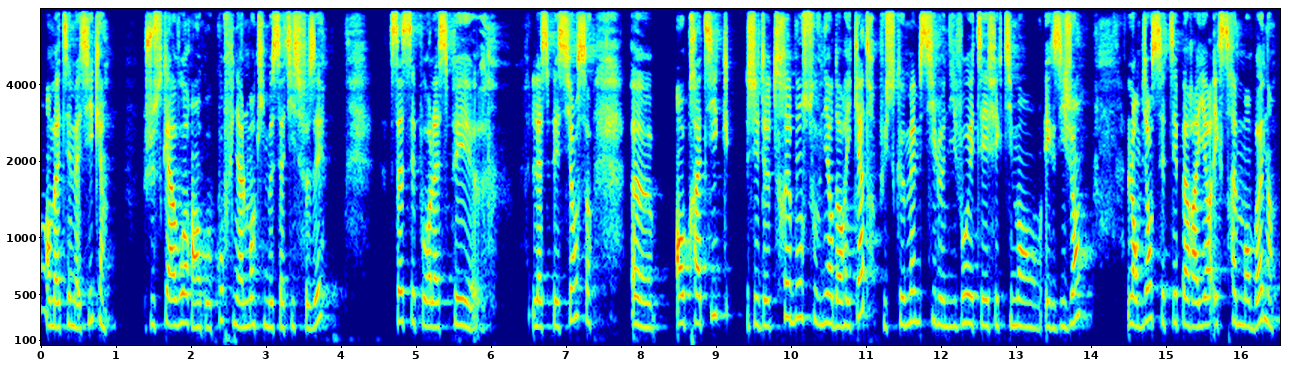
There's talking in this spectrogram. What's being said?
en mathématiques jusqu'à avoir un concours finalement qui me satisfaisait. Ça, c'est pour l'aspect euh, science. Euh, en pratique, j'ai de très bons souvenirs d'Henri IV, puisque même si le niveau était effectivement exigeant, l'ambiance était par ailleurs extrêmement bonne.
